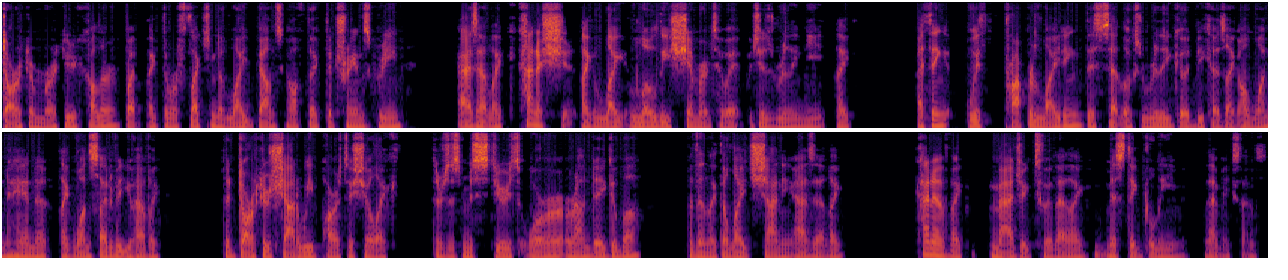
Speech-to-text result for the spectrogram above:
darker mercury color, but like the reflection of light bouncing off like the trans green adds that like kind of sh- like light lowly shimmer to it, which is really neat. Like I think with proper lighting, this set looks really good because like on one hand, uh, like one side of it, you have like the darker shadowy parts to show like there's this mysterious aura around Dagobah, but then like the light shining as that like kind of like magic to it, that like mystic gleam. That makes sense.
